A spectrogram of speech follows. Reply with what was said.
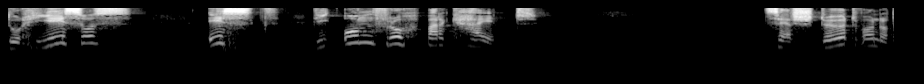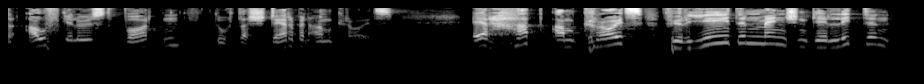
durch Jesus ist die Unfruchtbarkeit zerstört worden oder aufgelöst worden durch das Sterben am Kreuz. Er hat am Kreuz für jeden Menschen gelitten,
